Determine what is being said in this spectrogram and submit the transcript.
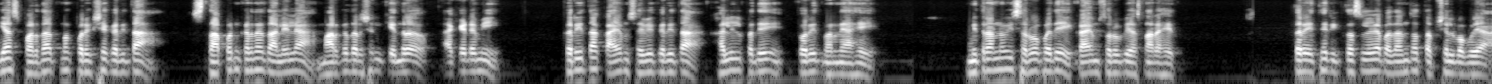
या स्पर्धात्मक परीक्षेकरिता स्थापन करण्यात आलेल्या मार्गदर्शन केंद्र अकॅडमी करिता कायम सेवेकरिता खालील पदे त्वरित भरणे आहे. मित्रांनो ही सर्व पदे कायमस्वरूपी असणार आहेत. तर येथे रिक्त असलेल्या पदांचा तपशील बघूया.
